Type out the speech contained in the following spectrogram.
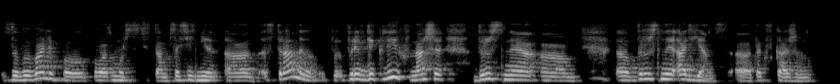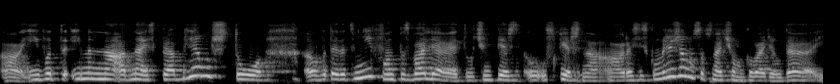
завоевали по, по возможности там соседние э, страны, привлекли их в наше дружественное, э, в дружественный альянс, э, так скажем. И вот именно одна из проблем, что Э, вот этот миф, он позволяет очень успешно а, российскому режиму, собственно, о чем говорил да, и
